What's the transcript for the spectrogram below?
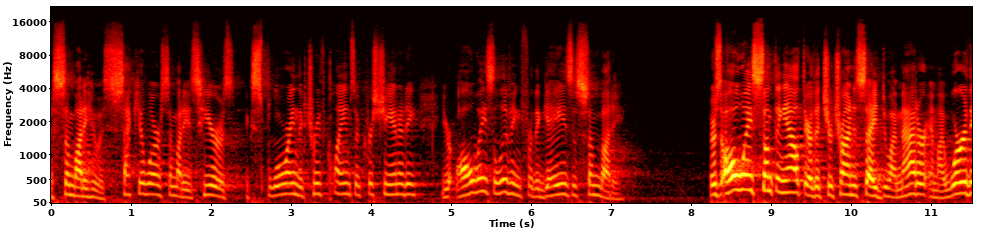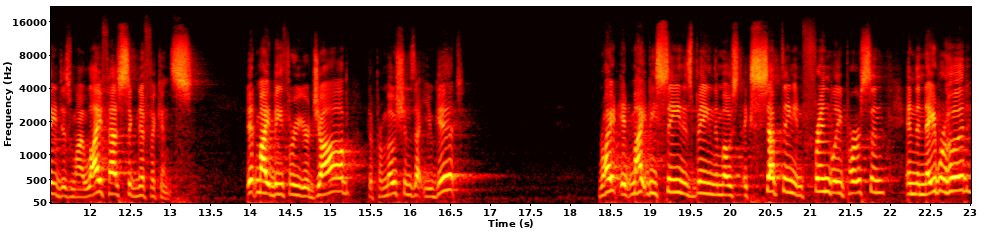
if somebody who is secular, somebody who's here is exploring the truth claims of Christianity, you're always living for the gaze of somebody. There's always something out there that you're trying to say, do I matter? Am I worthy? Does my life have significance? It might be through your job, the promotions that you get, right? It might be seen as being the most accepting and friendly person in the neighborhood.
